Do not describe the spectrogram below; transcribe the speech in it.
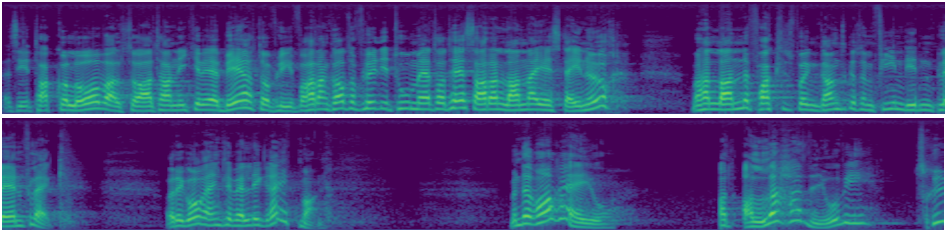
Jeg sier takk og lov altså, at han ikke er bedre til å fly. For Hadde han klart å fly i to meter til, så hadde han landa i ei steinur. Men han lander faktisk på en ganske sånn fin liten plenflekk. Og det går egentlig veldig greit med han. Men det rare er jo at alle hadde jo vi tru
